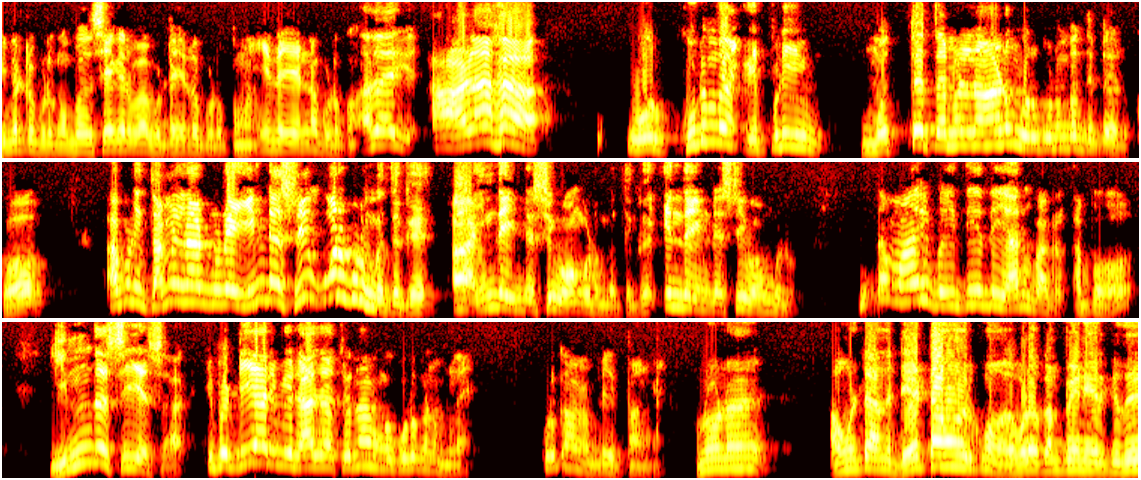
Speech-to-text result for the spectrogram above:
இவர்கிட்ட கொடுக்கும்போது சேகர்பாபுட்ட எதை கொடுக்கும்? இதை என்ன கொடுக்கும்? அதாவது அழகா ஒரு குடும்பம் எப்படி மொத்த தமிழ்நாடும் ஒரு குடும்பத்திட்ட இருக்கோ அப்படி தமிழ்நாட்டினுடைய இண்டஸ்ட்ரி ஒரு குடும்பத்துக்கு. ஆ இந்த இண்டஸ்ட்ரி உன் குடும்பத்துக்கு இந்த இண்டஸ்ட்ரி உன் குடும்பம் இந்த மாதிரி பைத்தியத்தை யாரும் பார்க்கல. அப்போ இந்த சிஎஸ்ஆர் இப்ப டிஆர்பி ராஜா சொன்னா அவங்க கொடுக்கணும்ல? கொடுக்காம எப்படி இருப்பாங்க? இன்னொன்று அவங்கள்ட்ட அந்த டேட்டாவும் இருக்கும். எவ்வளோ கம்பெனி இருக்குது?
